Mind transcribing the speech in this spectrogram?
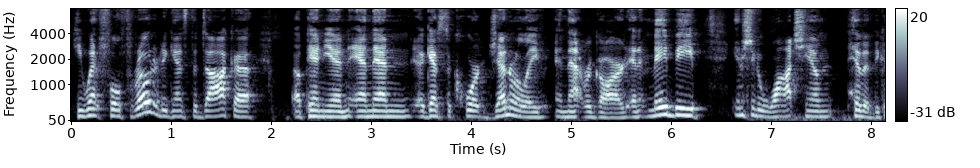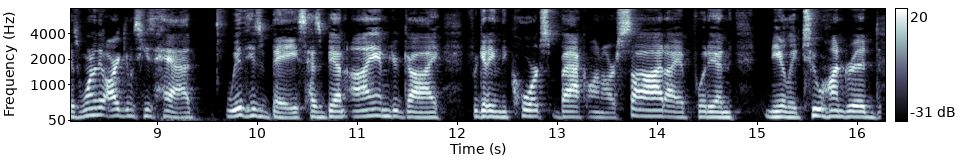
He went full throated against the DACA opinion and then against the court generally in that regard. And it may be interesting to watch him pivot because one of the arguments he's had with his base has been I am your guy for getting the courts back on our side. I have put in nearly 200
